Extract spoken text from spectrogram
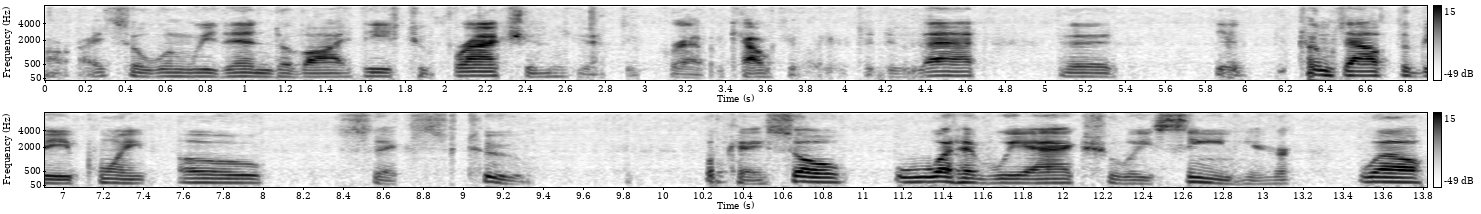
All right, so when we then divide these two fractions, you have to grab a calculator to do that. It, it comes out to be 0.062. Okay, so what have we actually seen here? Well,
